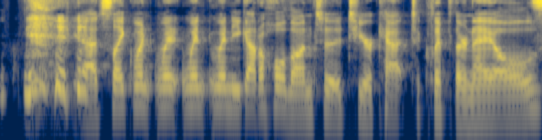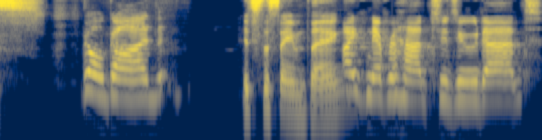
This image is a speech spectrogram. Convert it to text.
yeah, it's like when when when when you got to hold on to to your cat to clip their nails. Oh god. It's the same thing. I've never had to do that.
